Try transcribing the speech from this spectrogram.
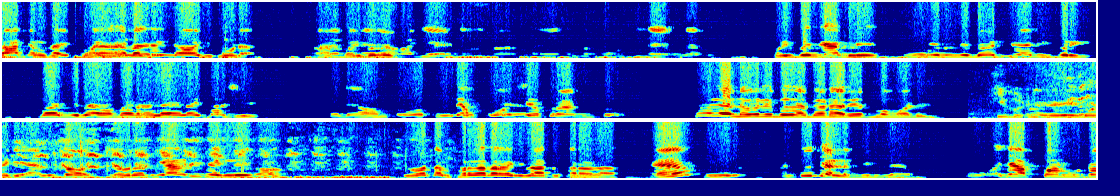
ના કેમ થાય? પોઈન્ટ લગાવીને ના દી ઘોડા. ભાઈબંધ કરી બાર હલાય હલાય કરશે એટલે આમ તો હોતું છે પ્રાણી તો. નવરી બધા બેઠા રેતમાં મળી એવી. મોડી આમ તો. નવરાત્રી આવી છે કે જો તમે ફરવા આવી વાતો કરારા હે? અને તું ત્યાં લગી લાવ્યો અલ્યા પણ હું તો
